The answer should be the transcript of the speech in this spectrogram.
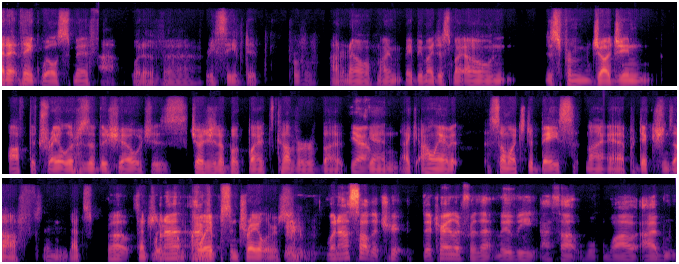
I didn't think Will Smith uh, would have uh, received it. For, I don't know, my maybe my just my own, just from judging off the trailers of the show, which is judging a book by its cover. But Yeah. again, I only have it so much to base my uh, predictions off, and that's Well, essentially I- from I'm- clips and trailers. when I saw the tra- the trailer for that movie, I thought, "Wow, I'm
